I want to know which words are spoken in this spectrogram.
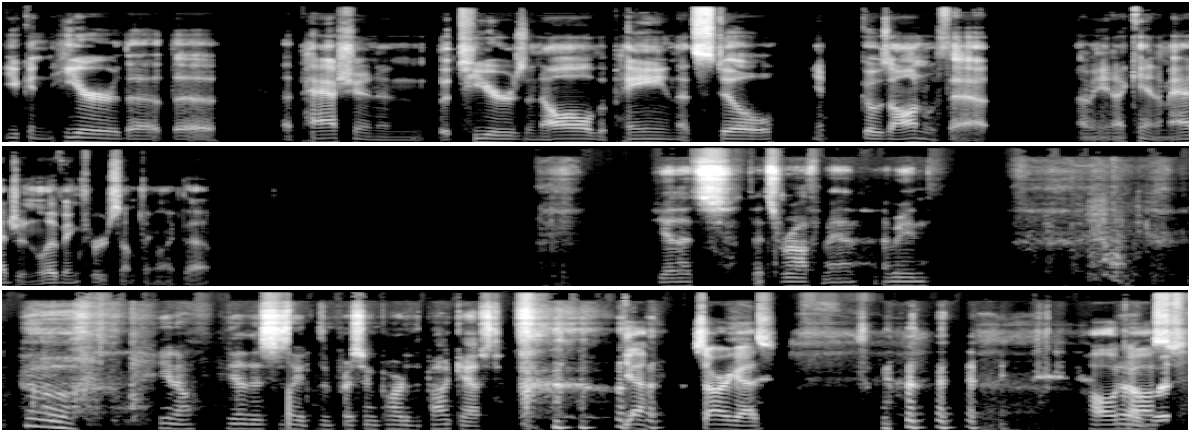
you can hear the the the passion and the tears and all the pain that still you know, goes on with that. I mean, I can't imagine living through something like that. yeah, that's that's rough, man. I mean, oh, you know, yeah, this is like the depressing part of the podcast. Yeah. Sorry, guys. Holocaust.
